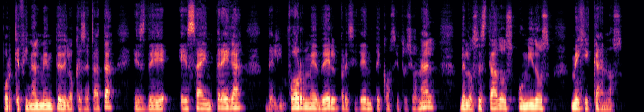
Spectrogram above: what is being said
porque finalmente de lo que se trata es de esa entrega del informe del presidente constitucional de los Estados Unidos mexicanos.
